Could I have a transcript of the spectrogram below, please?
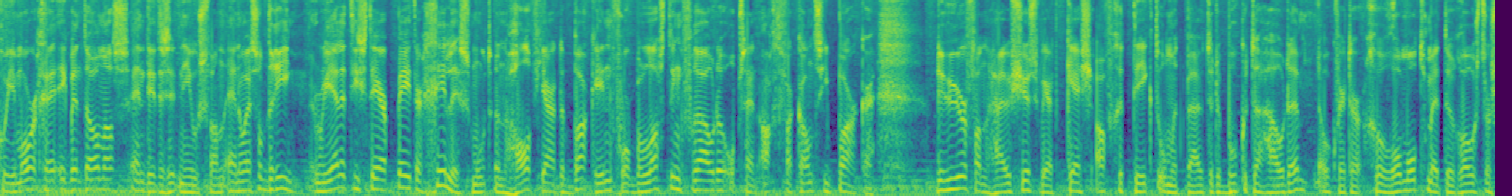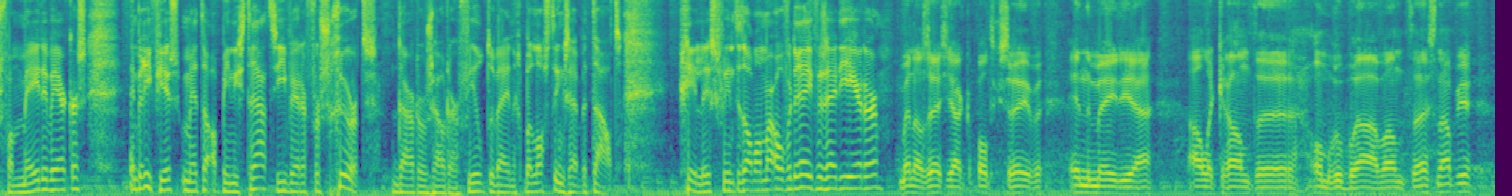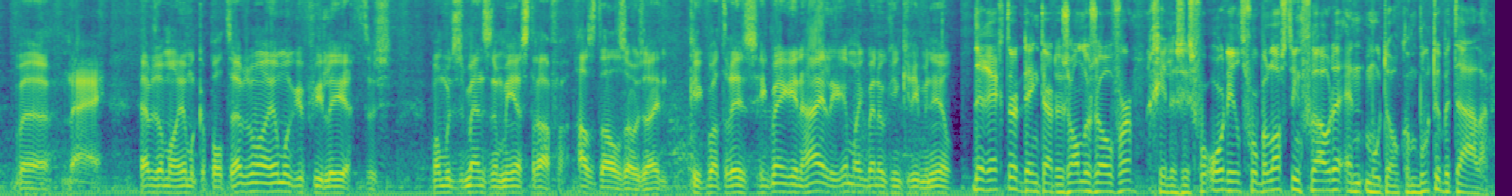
Goedemorgen, ik ben Thomas en dit is het nieuws van NOS op 3. Realityster Peter Gillis moet een half jaar de bak in... voor belastingfraude op zijn acht vakantieparken. De huur van huisjes werd cash afgetikt om het buiten de boeken te houden. Ook werd er gerommeld met de roosters van medewerkers. En briefjes met de administratie werden verscheurd. Daardoor zou er veel te weinig belasting zijn betaald. Gillis vindt het allemaal maar overdreven, zei hij eerder. Ik ben al zes jaar kapot geschreven in de media. Alle kranten, Omroep Brabant, hè, snap je? Nee, hebben ze allemaal helemaal kapot. Hebben ze allemaal helemaal gefileerd. Dus maar moeten ze mensen nog meer straffen, als het al zou zijn. Kijk wat er is. Ik ben geen heilige, maar ik ben ook geen crimineel. De rechter denkt daar dus anders over. Gillis is veroordeeld voor belastingfraude en moet ook een boete betalen.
